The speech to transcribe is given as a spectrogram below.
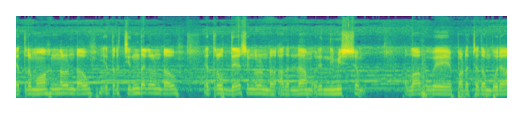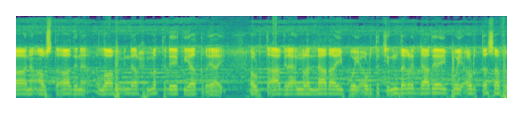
എത്ര മോഹങ്ങളുണ്ടാവും എത്ര ചിന്തകളുണ്ടാവും എത്ര ഉദ്ദേശങ്ങളുണ്ടാവും അതെല്ലാം ഒരു നിമിഷം അള്ളാഹുവേ പടച്ചതമ്പുരാന ആ ഉസ്താദിന് അള്ളാഹുവിന്റെ റഹ്മത്തിലേക്ക് യാത്രയായി. അവിടുത്തെ ആഗ്രഹങ്ങളില്ലാതായിപ്പോയി അവിടുത്തെ ചിന്തകളില്ലാതെയായിപ്പോയി അവിടുത്തെ സഫ്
